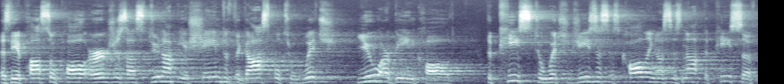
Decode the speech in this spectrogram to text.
As the Apostle Paul urges us, do not be ashamed of the gospel to which you are being called. The peace to which Jesus is calling us is not the peace of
